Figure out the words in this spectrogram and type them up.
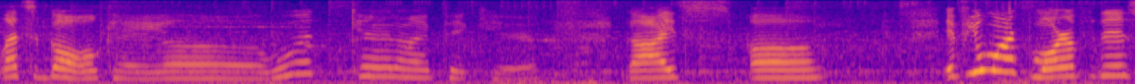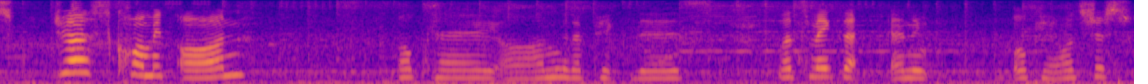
let's go. Okay, uh, what can I pick here? Guys, uh, if you want more of this, just comment on. Okay, uh, I'm gonna pick this. Let's make the enemy. Okay, let's just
